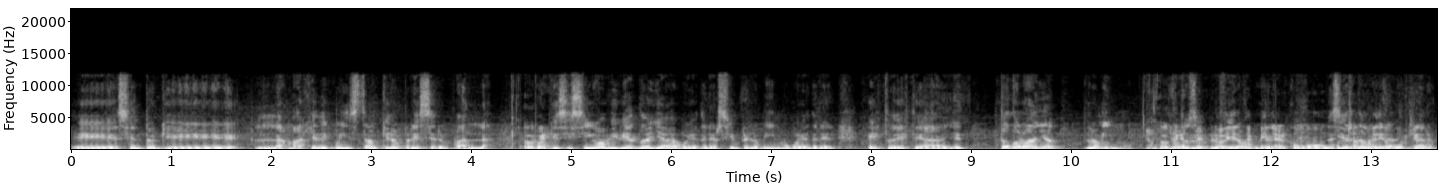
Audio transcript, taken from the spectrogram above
Eh, siento que la magia de Queenstown quiero preservarla. Porque si sigo viviendo allá, voy a tener siempre lo mismo, voy a tener esto de este año, todos los años lo mismo. Ok. Lo- lo vaya a prefiero- terminar como de cierta escuchando medio manera, aburrido. Claro,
